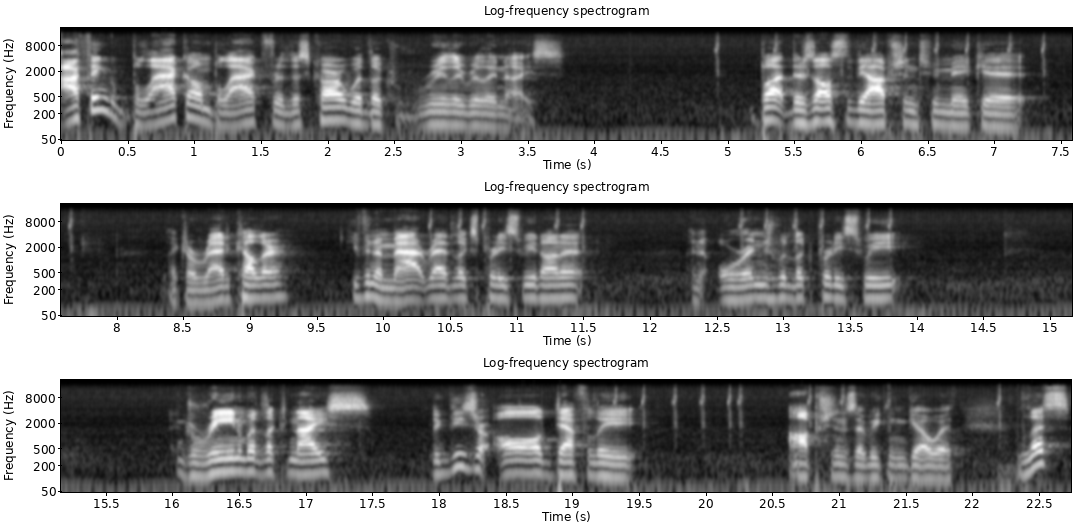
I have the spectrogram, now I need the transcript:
I think black on black for this car would look really, really nice. But there's also the option to make it like a red color. Even a matte red looks pretty sweet on it. An orange would look pretty sweet. Green would look nice. Like these are all definitely options that we can go with. Let's,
